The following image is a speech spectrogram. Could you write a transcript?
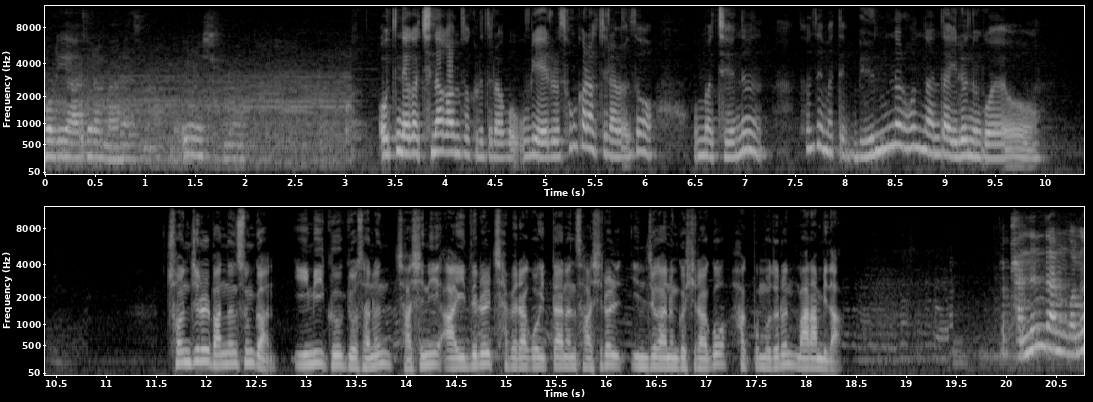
벌이야, 걔랑 말하지 마. 뭐 이런 식으로. 어떤 애가 지나가면서 그러더라고. 우리 애를 손가락질하면서 엄마 쟤는 선생님한테 맨날 혼난다 이러는 거예요. 천지를 받는 순간 이미 그 교사는 자신이 아이들을 차별하고 있다는 사실을 인정하는 것이라고 학부모들은 말합니다. 받는다는 거는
